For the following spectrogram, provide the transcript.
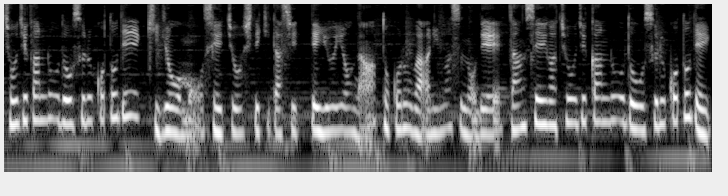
長時間労働することで企業も成長してきたしっていうようなところがありますので、男性が長時間労働をすることで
